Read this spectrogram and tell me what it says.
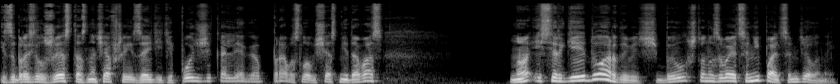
изобразил жест, означавший «зайдите позже, коллега, право слово, сейчас не до вас». Но и Сергей Эдуардович был, что называется, не пальцем деланный.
